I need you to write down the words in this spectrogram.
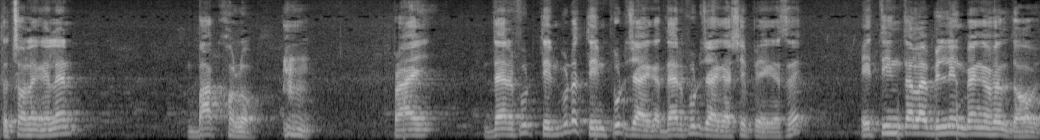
তো চলে গেলেন বাঘ হলো প্রায় দেড় ফুট, তিন ফুট আর তিন ফুট জায়গা, দেড় ফুট জায়গা সে পেয়ে গেছে। এই তিনতলা বিল্ডিং ভেঙে ফেলতে হবে।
